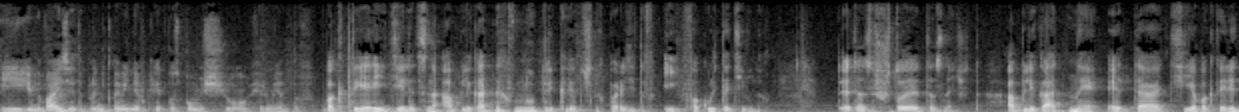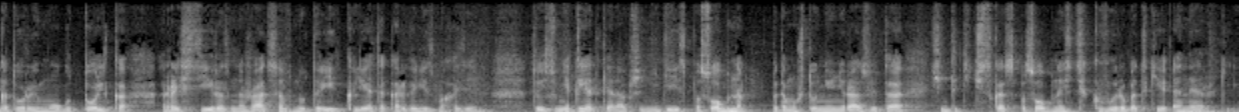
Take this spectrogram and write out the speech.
И инвазия – это проникновение в клетку с помощью ферментов. Бактерии делятся на облигатных внутриклеточных паразитов и факультативных. Это что это значит? Облигатные – это те бактерии, которые могут только расти и размножаться внутри клеток организма хозяина. То есть вне клетки она вообще не дееспособна, потому что у нее не развита синтетическая способность к выработке энергии.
